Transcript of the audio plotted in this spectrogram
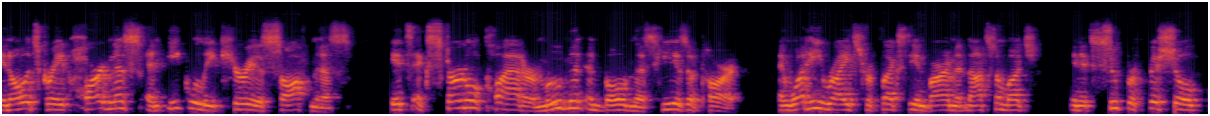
in all its great hardness and equally curious softness, its external clatter, movement, and boldness, he is a part. And what he writes reflects the environment not so much in its superficial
